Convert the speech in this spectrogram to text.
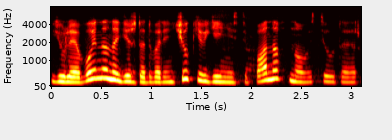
Юлия Война, Надежда Дворенчук, Евгений Степанов. Новости УТР.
